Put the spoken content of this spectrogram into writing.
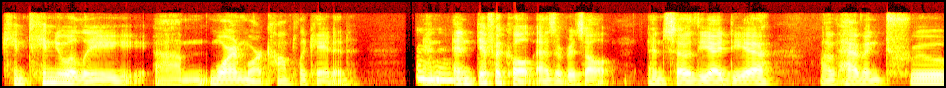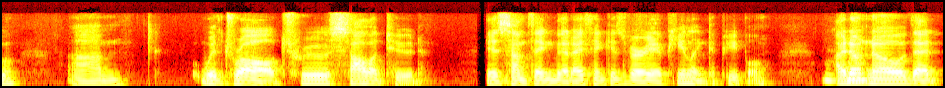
continually um, more and more complicated mm-hmm. and, and difficult as a result. And so the idea of having true um, withdrawal, true solitude, is something that I think is very appealing to people. Mm-hmm. I don't know that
